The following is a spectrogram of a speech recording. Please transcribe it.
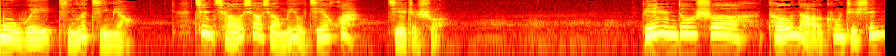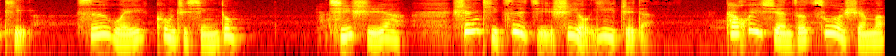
穆威停了几秒，见乔笑笑没有接话，接着说：“别人都说头脑控制身体，思维控制行动。其实啊，身体自己是有意志的，他会选择做什么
